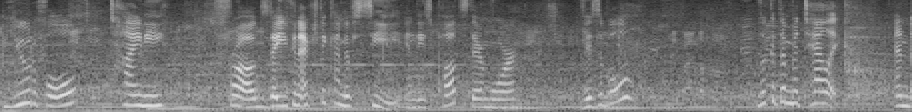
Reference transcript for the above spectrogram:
beautiful tiny frogs that you can actually kind of see in these pots. They're more visible. Look at the metallic. And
